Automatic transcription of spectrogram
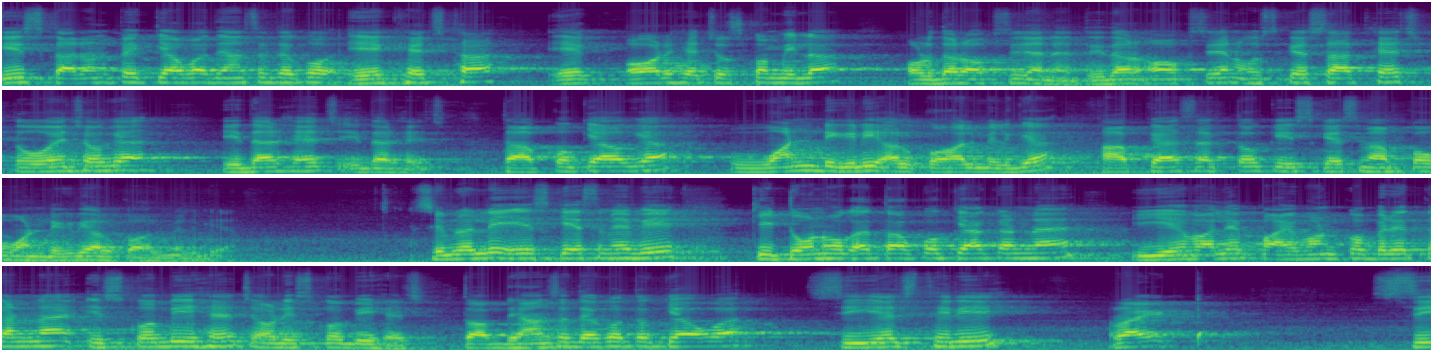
इस कारण पे क्या हुआ, ध्यान से देखो, एक हेच था, एक और हेच उसको मिला और उधर ऑक्सीजन है। तो इधर ऑक्सीजन उसके साथ हेच तो ओ हो गया, इधर हेच इधर हेच तो आपको क्या हो गया वन डिग्री अल्कोहल मिल गया। आप कह सकते हो कि इस केस में आपको वन डिग्री अल्कोहल मिल गया। सिमिलरली इस केस में भी कीटोन होगा तो आपको क्या करना है? ये वाले पाइबॉन्ड को ब्रेक करना है, इसको भी हैच और इसको भी हैच तो आप ध्यान से देखो तो क्या हुआ? C H three right C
